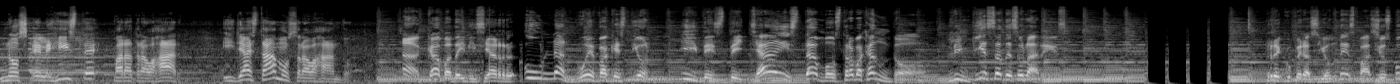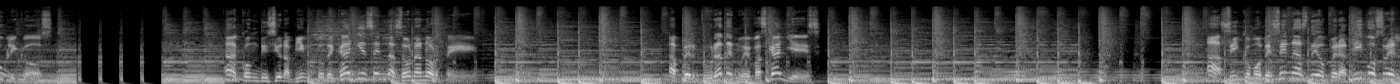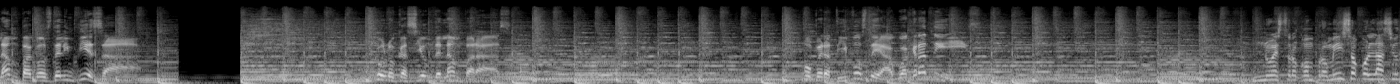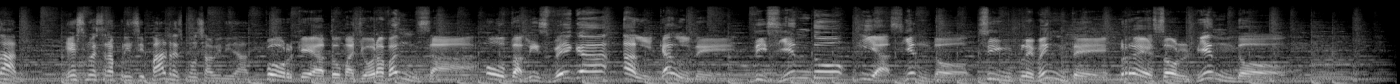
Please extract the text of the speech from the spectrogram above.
Nos elegiste para trabajar y ya estamos trabajando. Acaba de iniciar una nueva gestión y desde ya estamos trabajando. Limpieza de solares. Recuperación de espacios públicos. Acondicionamiento de calles en la zona norte. Apertura de nuevas calles. Así como decenas de operativos relámpagos de limpieza. Colocación de lámparas. Operativos de agua gratis. Nuestro compromiso con la ciudad es nuestra principal responsabilidad. Porque a Mayor avanza. Odalis Vega, alcalde. Diciendo y haciendo. Simplemente resolviendo.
